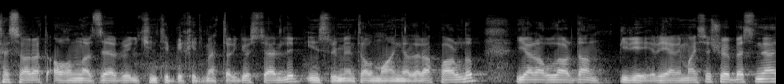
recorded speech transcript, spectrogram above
Xəsarət alanlar zəruri ilkin tibbi xidmətlər göstərilib, instrumental müayinələr aparılıb. Yaralılardan biri reanimasiya şöbəsinə,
